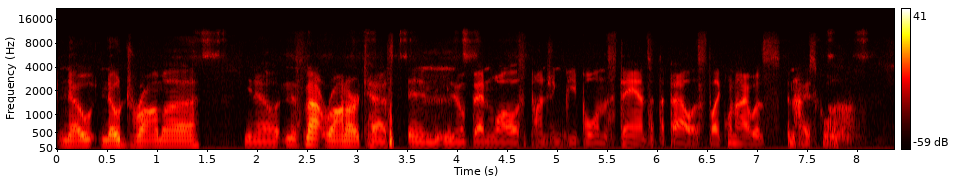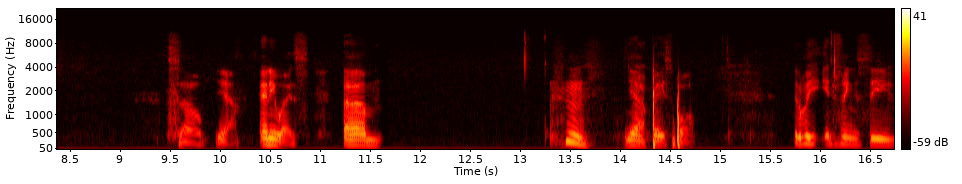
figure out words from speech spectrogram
no no drama. You know, and it's not Ron Artest and you know Ben Wallace punching people in the stands at the Palace like when I was in high school. So yeah. Anyways, um, hmm, yeah, baseball. It'll be interesting to see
